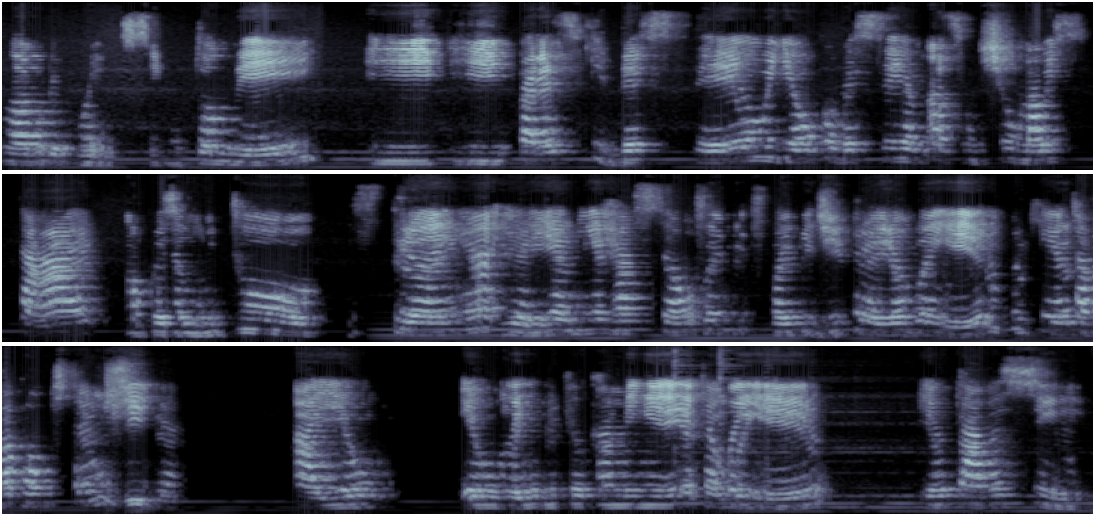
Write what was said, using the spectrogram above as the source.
Logo depois, sim, tomei e, e parece que desceu e eu comecei a sentir um mal-estar, uma coisa muito estranha. E aí a minha reação foi, foi pedir para ir ao banheiro porque eu estava constrangida. Aí eu, eu lembro que eu caminhei até o banheiro e eu estava assim.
